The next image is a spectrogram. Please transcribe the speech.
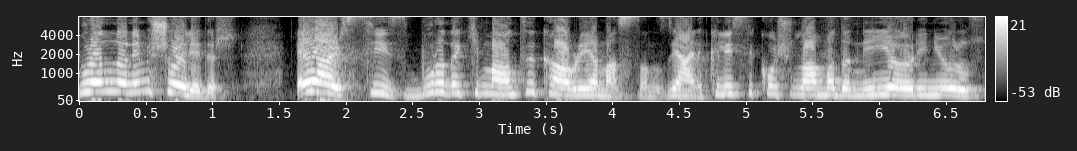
buranın önemi şöyledir. Eğer siz buradaki mantığı kavrayamazsanız yani klasik koşullanmada neyi öğreniyoruz,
